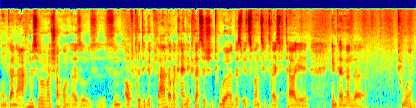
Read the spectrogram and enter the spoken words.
Und danach müssen wir mal schauen. Also es sind Auftritte geplant, aber keine klassische Tour, dass wir 20, 30 Tage hintereinander touren.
